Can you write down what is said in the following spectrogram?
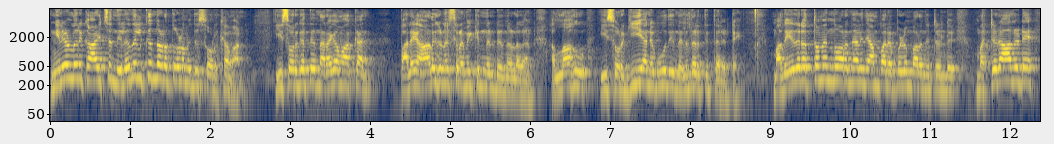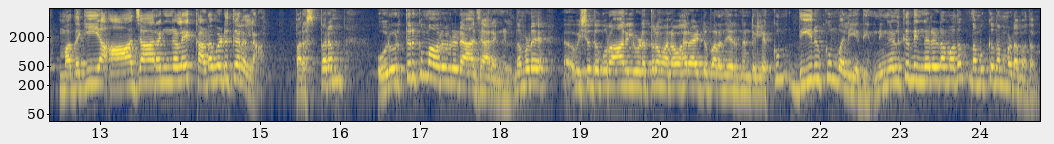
ഇങ്ങനെയുള്ളൊരു കാഴ്ച നിലനിൽക്കുന്നിടത്തോളം ഇത് സ്വർഗമാണ് ഈ സ്വർഗത്തെ നരകമാക്കാൻ പല ആളുകളും ശ്രമിക്കുന്നുണ്ട് എന്നുള്ളതാണ്. അള്ളാഹു ഈ സ്വർഗീയ അനുഭൂതി നിലനിർത്തി തരട്ടെ. മതേതരത്വം എന്ന് പറഞ്ഞാൽ ഞാൻ പലപ്പോഴും പറഞ്ഞിട്ടുണ്ട് മറ്റൊരാളുടെ മതകീയ ആചാരങ്ങളെ കടമെടുക്കലല്ല. പരസ്പരം ഓരോരുത്തർക്കും അവരവരുടെ ആചാരങ്ങൾ. നമ്മുടെ വിശുദ്ധ ഖുർആാനിലൂടെ എത്ര മനോഹരമായിട്ട് പറഞ്ഞു തരുന്നുണ്ട്. ലക്കും ദീനുക്കും വലിയ ദീൻ. നിങ്ങൾക്ക് നിങ്ങളുടെ മതം നമുക്ക് നമ്മുടെ മതം.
